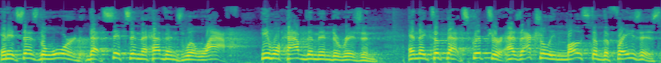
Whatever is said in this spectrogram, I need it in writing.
And it says, The Lord that sits in the heavens will laugh, he will have them in derision. And they took that scripture as actually most of the phrases,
